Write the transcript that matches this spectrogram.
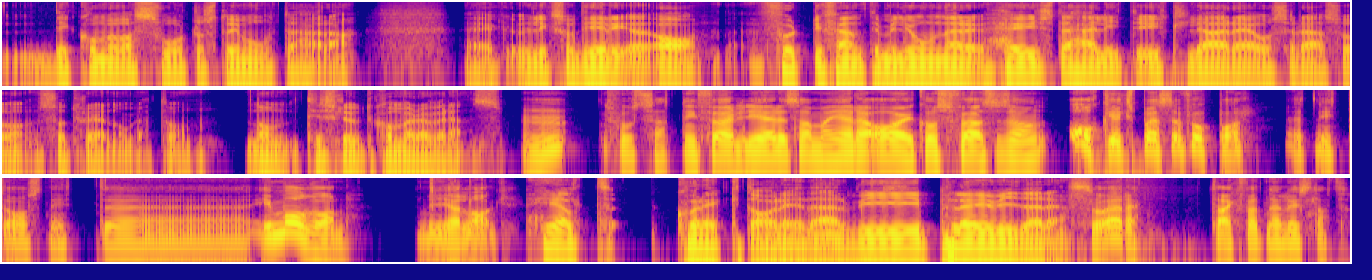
det kommer vara svårt att stå emot det här. Eh, liksom det är, ja, 40-50 miljoner, höjs det här lite ytterligare och sådär så, så tror jag nog att de, de till slut kommer överens. Mm. Fortsättning följer. Detsamma gäller AIKs försäsong och Expressen Fotboll. Ett nytt avsnitt eh, imorgon. Nya lag. Helt korrekt av dig där. Vi plöjer vidare. Så är det. Tack för att ni har lyssnat.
